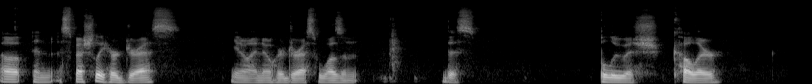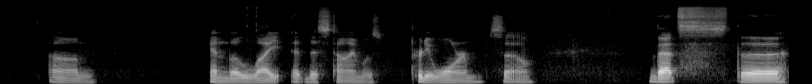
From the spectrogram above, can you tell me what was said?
up, and especially her dress. You know, I know her dress wasn't this bluish color. Um, and the light at this time was pretty warm, so that's the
